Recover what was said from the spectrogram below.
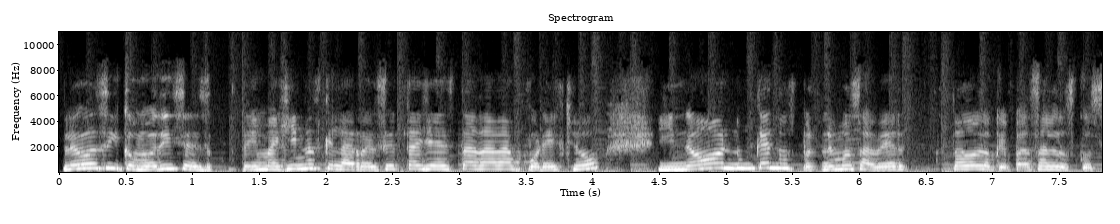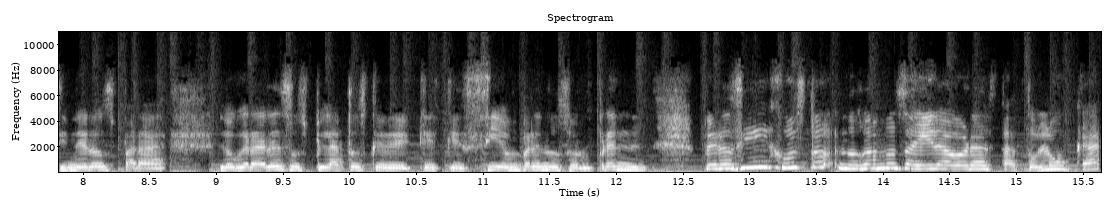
Luego sí, como dices, te imaginas que la receta ya está dada por hecho y no, nunca nos ponemos a ver todo lo que pasan los cocineros para lograr esos platos que, que, siempre nos sorprenden. Pero sí, justo nos vamos a ir ahora hasta Toluca,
